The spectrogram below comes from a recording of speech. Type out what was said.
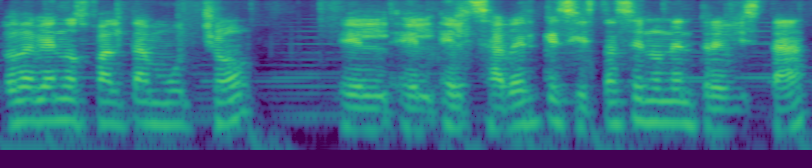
todavía nos falta mucho el, el, el saber que si estás en una entrevista,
